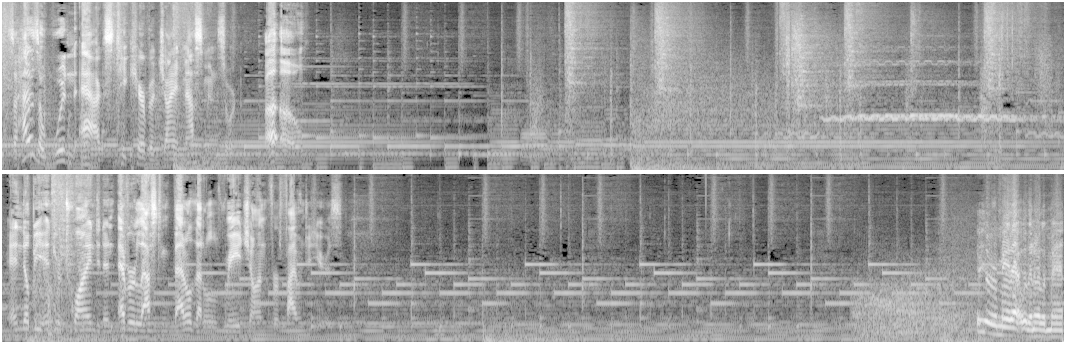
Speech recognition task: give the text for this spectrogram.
So how does a wooden axe take care of a giant Masamune sword? Uh-oh. And they'll be intertwined in an everlasting battle that'll rage on for 500 years. Have you ever made out with another man?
